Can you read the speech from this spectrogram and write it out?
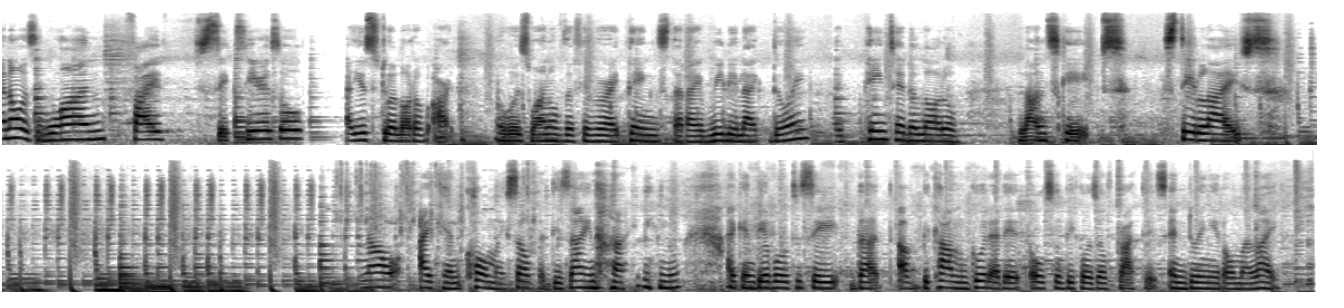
When I was one, five, six years old, I used to do a lot of art. It was one of the favorite things that I really liked doing. I painted a lot of landscapes, still lifes. Now I can call myself a designer, you know. I can be able to say that I've become good at it also because of practice and doing it all my life.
